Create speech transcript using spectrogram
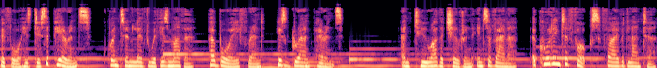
Before his disappearance, Quinton lived with his mother, her boyfriend, his grandparents, and two other children in Savannah, according to Fox 5 Atlanta.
